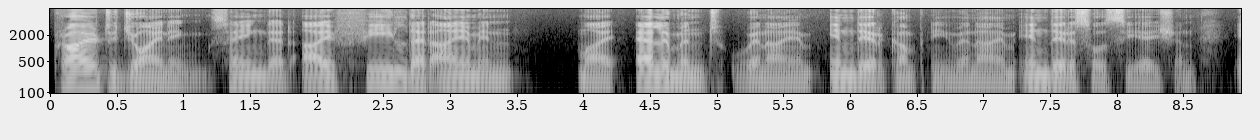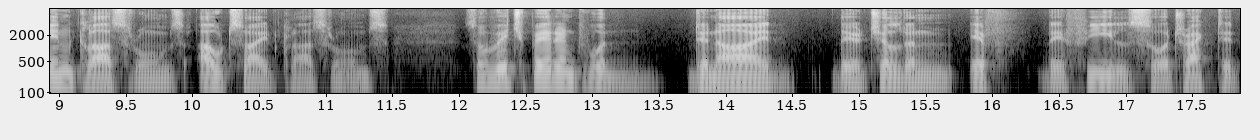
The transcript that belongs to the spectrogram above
prior to joining, saying that I feel that I am in my element when I am in their company, when I am in their association, in classrooms, outside classrooms. So, which parent would deny their children if they feel so attracted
